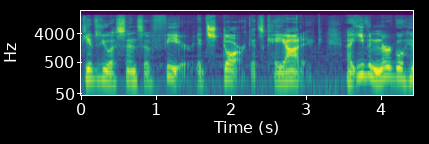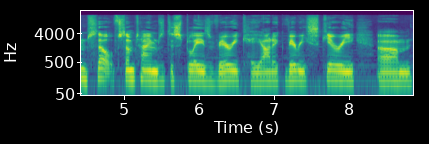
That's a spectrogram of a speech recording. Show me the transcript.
gives you a sense of fear. It's dark, it's chaotic. Uh, even Nurgle himself sometimes displays very chaotic, very scary um,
